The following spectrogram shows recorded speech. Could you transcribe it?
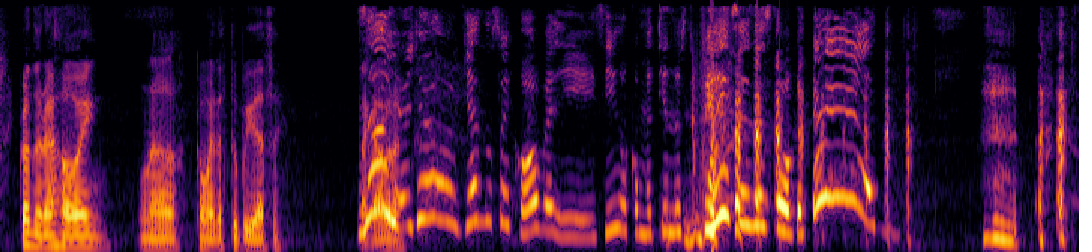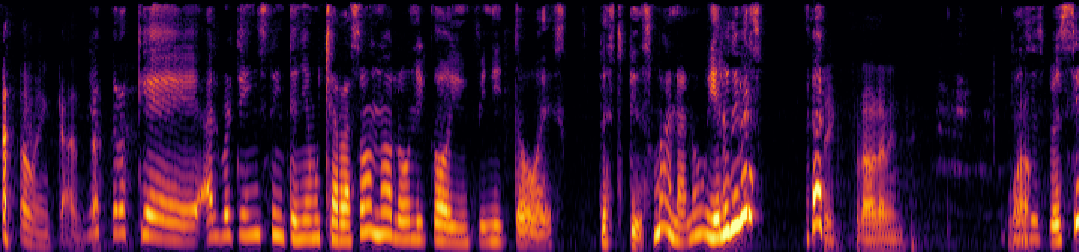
cuando uno es joven, uno comete estupideces. Cabrón. ay, ay. ya no soy joven y sigo cometiendo estupideces. es como que, Me yo encanta. creo que Albert Einstein tenía mucha razón, ¿no? Lo único infinito es la estupidez humana, ¿no? Y el universo. Sí, probablemente. Wow. Entonces, pues sí.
